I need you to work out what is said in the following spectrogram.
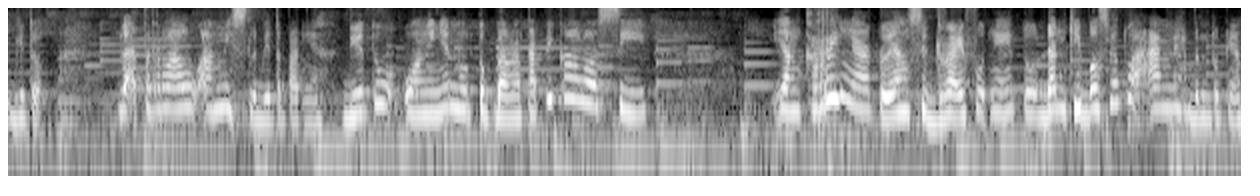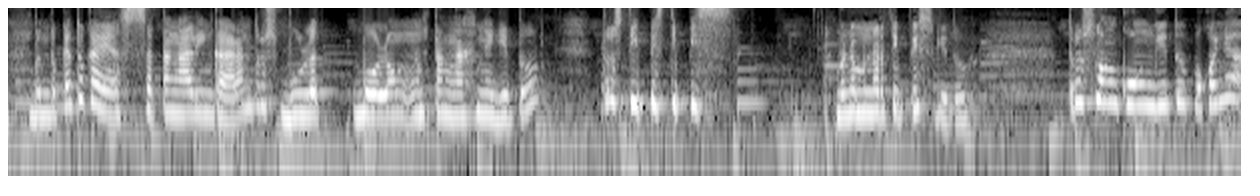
gitu. Nggak terlalu amis lebih tepatnya. Dia tuh wanginya nutup banget. Tapi kalau si yang keringnya tuh yang si dry foodnya itu dan kibosnya tuh aneh bentuknya. Bentuknya tuh kayak setengah lingkaran terus bulat bolong tengahnya gitu. Terus tipis-tipis bener-bener tipis gitu. Terus lengkung gitu pokoknya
